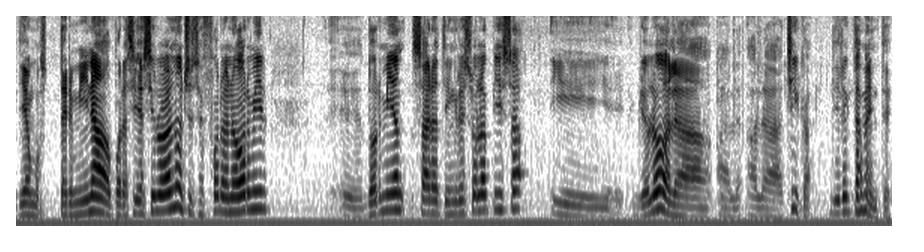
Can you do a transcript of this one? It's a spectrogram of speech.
digamos, terminado, por así decirlo, la noche, se fueron a dormir, eh, dormían, Zárate ingresó a la pieza y violó a la, a la- a la chica directamente.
